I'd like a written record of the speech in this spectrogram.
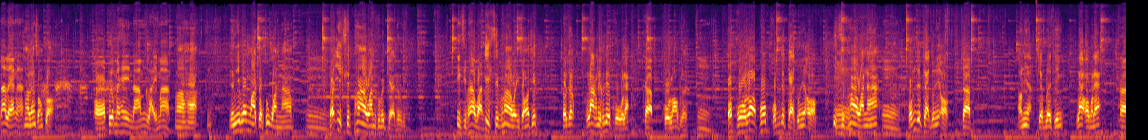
หน้าแรงนะฮะหน้าแรงสองเปาะอ๋อเพื่อไม่ให้น้ำไหลมาก อ่าฮะ อย่างนี้ผมมาตกทุกวันน้อืมำแล้วอีก 15 วันคุณไปแกะดูสิอีก 15 วันอีก 15 วันอีกสองอาทิตย์ เราจะล่างนี่เขาจะโผล่แล้วครับโผล่รอบเลยอืม พอโผล่รอบปุ๊บผมจะแกะตัวนี้ออก อีก อืม 15 วันนะฮะ อืมผมจะแกะตัวนี้ออก ครับเอาเนี่ยเก็บเลยทิ้งลากออกมาแล้วฮะ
